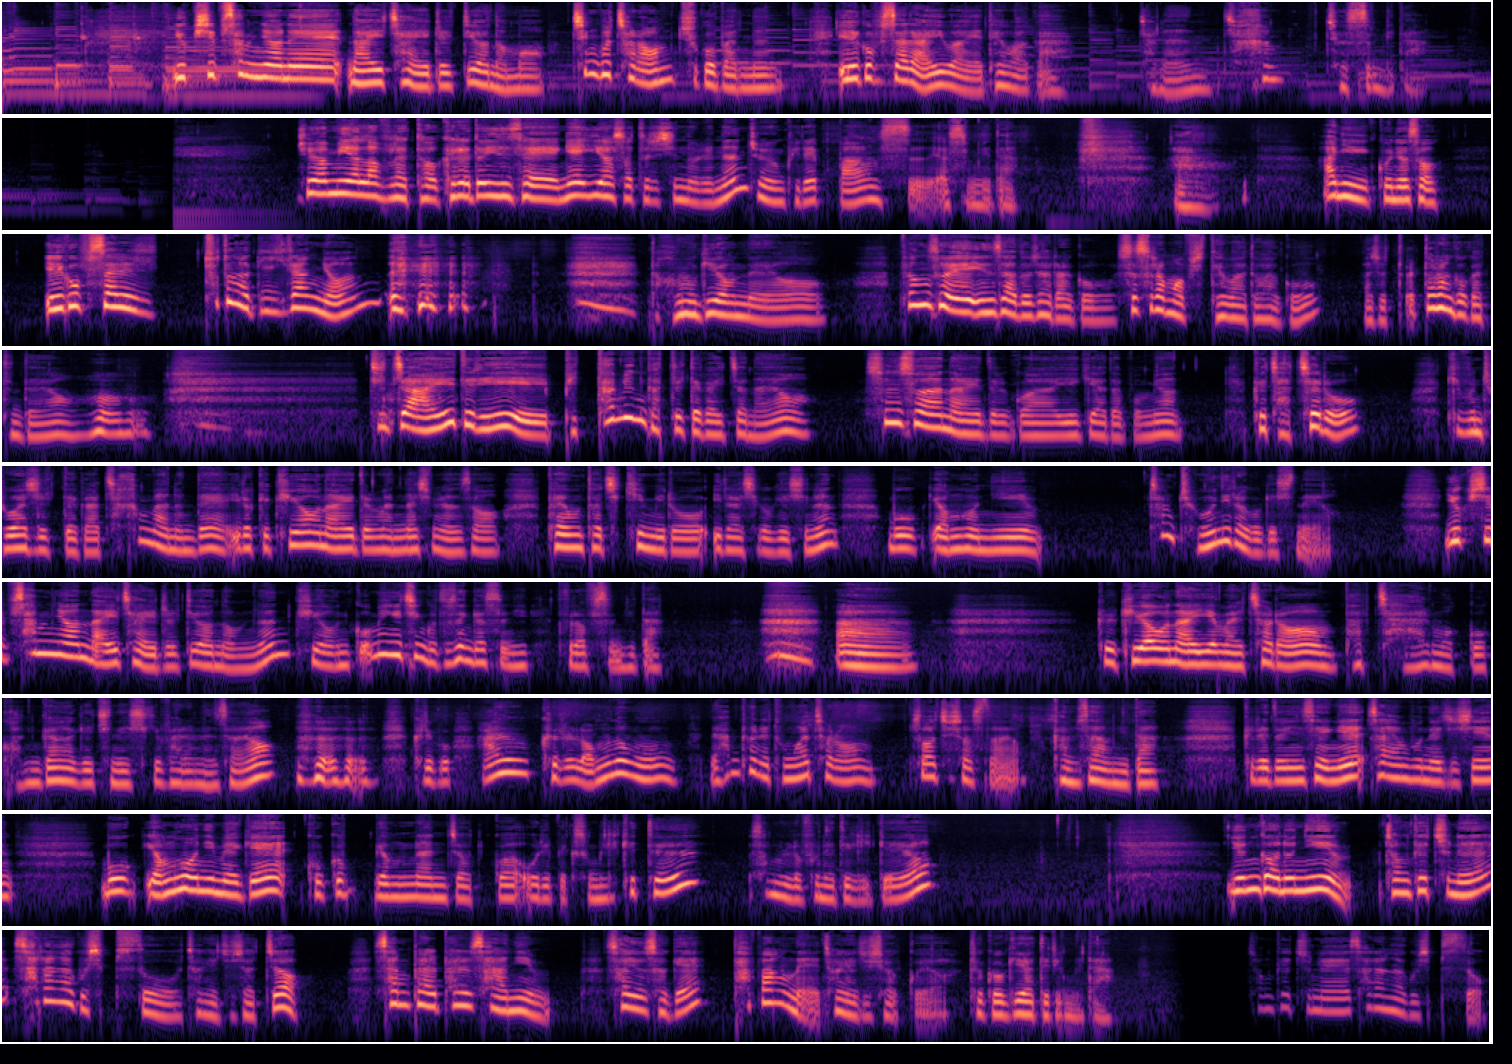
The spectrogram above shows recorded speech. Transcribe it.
63년의 나이 차이를 뛰어넘어 친구처럼 주고받는 7살 아이와의 대화가 저는 참 좋습니다. 주현미의 러브레터 그래도 인생에 이어서 들으신 노래는 조용필의 바운스였습니다. 아, 아니 그 녀석 7살 초등학교 1학년 너무 귀엽네요. 평소에 인사도 잘하고 스스럼 없이 대화도 하고 아주 똘똘한 것 같은데요. 진짜 아이들이 비타민 같을 때가 있잖아요. 순수한 아이들과 얘기하다 보면 그 자체로 기분 좋아질 때가 참 많은데 이렇게 귀여운 아이들 만나시면서 배움터 지킴이로 일하시고 계시는 목영호님 참 좋은 일하고 계시네요. 63년 나이 차이를 뛰어넘는 귀여운 꼬맹이 친구도 생겼으니 부럽습니다. 아, 그 귀여운 아이의 말처럼 밥 잘 먹고 건강하게 지내시기 바라면서요. 그리고, 아유, 글을 너무너무 한 편의 동화처럼 써주셨어요. 감사합니다. 그래도 인생에 사연 보내주신 목영호님에게 고급 명란젓과 오리백숙 밀키트 선물로 보내드릴게요. 윤건우님, 정태춘의 사랑하고 싶소 정해주셨죠? 3884님, 서유석의 타방네 정해주셨고요. 두 곡 이어드립니다. 정태춘의 사랑하고 싶소,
